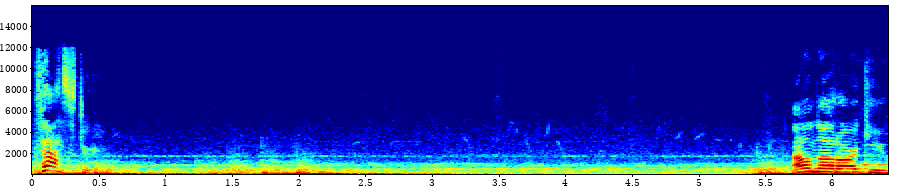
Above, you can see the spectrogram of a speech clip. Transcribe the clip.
Faster. I'll not argue.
